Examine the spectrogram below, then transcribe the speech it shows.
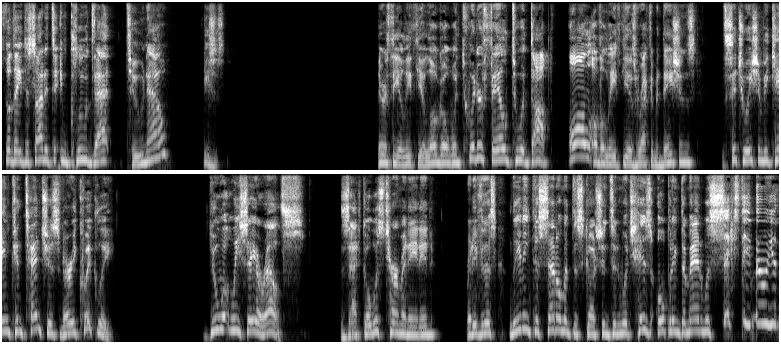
So they decided to include that too now? Jesus. There's the Alethea logo. When Twitter failed to adopt all of Alethea's recommendations, the situation became contentious very quickly. Do what we say or else. Zatko was terminated. Ready for this? Leading to settlement discussions in which his opening demand was $60 million.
